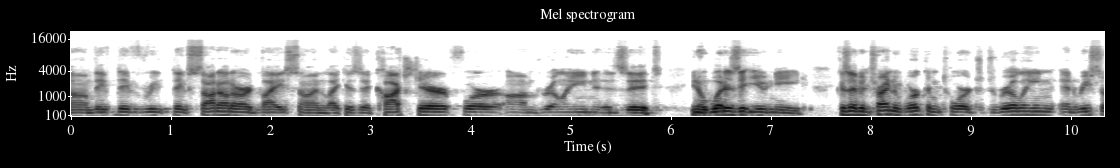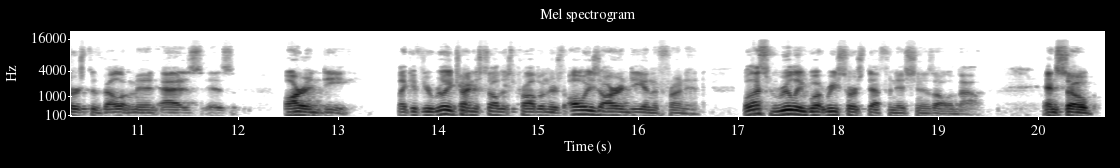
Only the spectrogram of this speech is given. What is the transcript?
Um, they've, they've, re- they've sought out our advice on like, is it cost share for, um, drilling? Is it, you know, what is it you need? Cause I've been trying to work them towards drilling and resource development as, as R and D. Like if you're really trying to solve this problem, there's always R and D in the front end. Well, that's really what resource definition is all about. And so,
